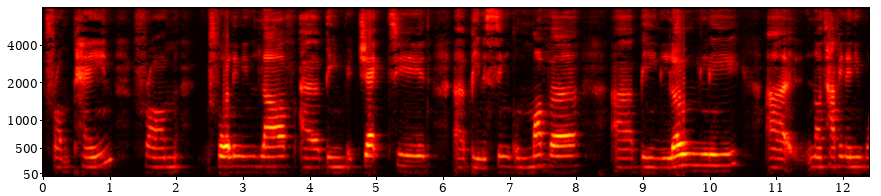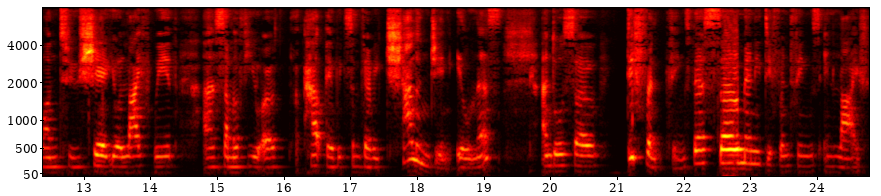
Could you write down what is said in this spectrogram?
from pain from falling in love uh, being rejected uh, being a single mother uh, being lonely uh, not having anyone to share your life with. Uh, some of you are out there with some very challenging illness. And also different things. There are so many different things in life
